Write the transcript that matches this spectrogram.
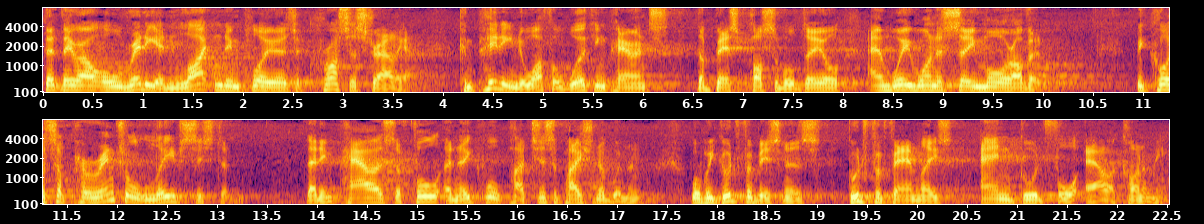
that there are already enlightened employers across Australia competing to offer working parents the best possible deal, and we want to see more of it. Because a parental leave system that empowers the full and equal participation of women will be good for business, good for families, and good for our economy.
